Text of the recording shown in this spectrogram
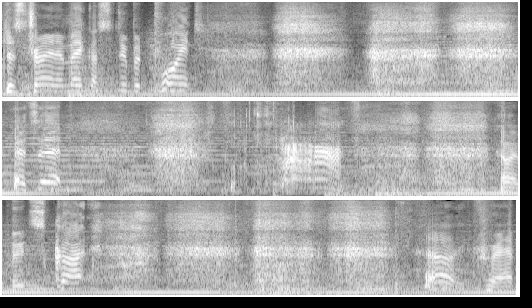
Just trying to make a stupid point. That's it. My boots caught. Holy crap.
